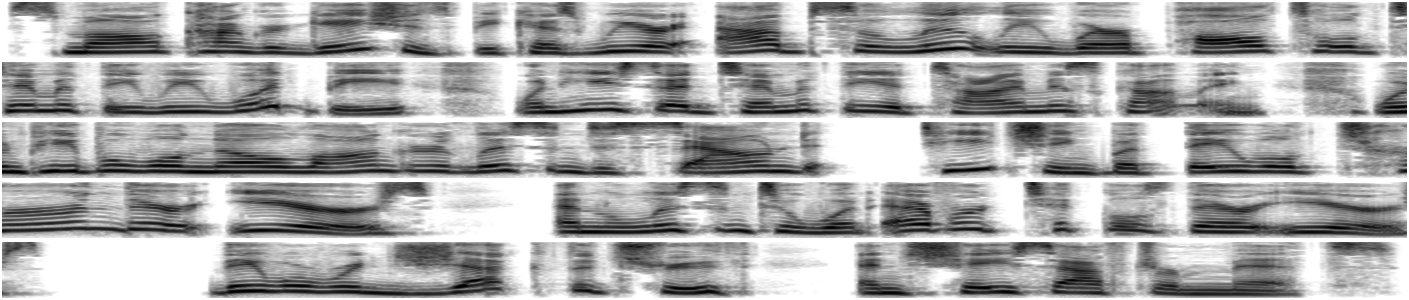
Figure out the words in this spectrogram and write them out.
small congregations because we are absolutely where Paul told Timothy we would be when he said, Timothy, a time is coming when people will no longer listen to sound teaching, but they will turn their ears and listen to whatever tickles their ears. They will reject the truth and chase after myths.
